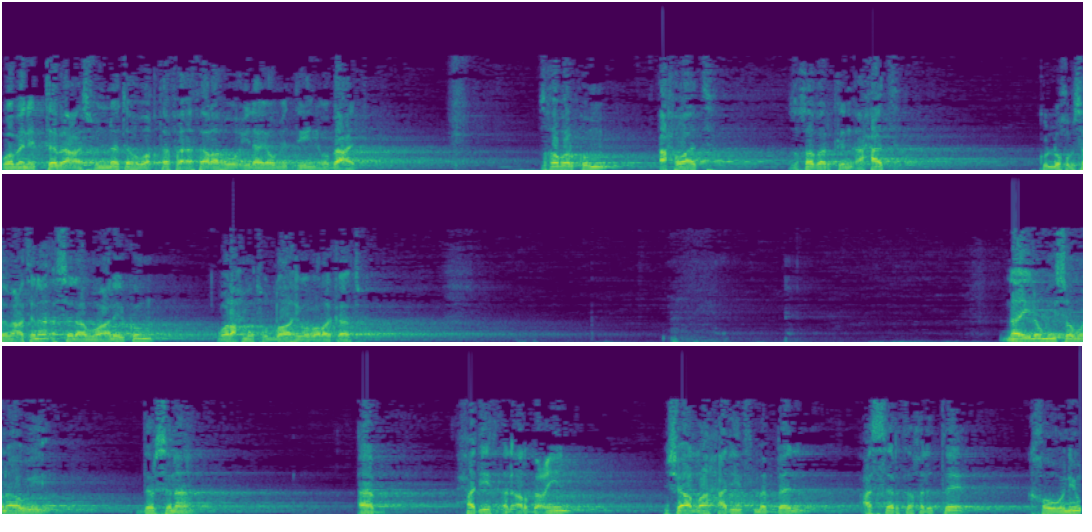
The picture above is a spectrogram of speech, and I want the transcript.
ومن اتبع سنته واقتفى أثره إلى يوم الدين وبعد خبركم أحو خبركم أحت كلم سمعتنا السلام عليكم ورحمة الله وبركاته ናይ ሎሚ ሰሙናዊ ደርስና ኣብ ሓዲ ኣኣርባን እንሻ ላ ሓዲ መበል ዓሰርተ ክልተ ክኸውን እዩ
